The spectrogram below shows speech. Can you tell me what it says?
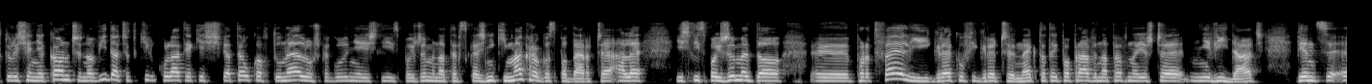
który się nie kończy. No widać od kilku lat jakieś światełko w tunelu, szczególnie jeśli spojrzymy na te wskaźniki makrogospodarcze, ale jeśli spojrzymy do y, portfeli Greków i Greczynek, to tej poprawy na pewno jeszcze nie widać. Więc y,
